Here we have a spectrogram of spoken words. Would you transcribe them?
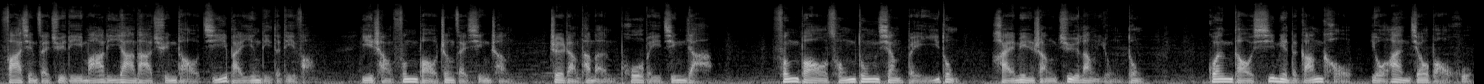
发现，在距离马里亚纳群岛几百英里的地方，一场风暴正在形成，这让他们颇为惊讶。风暴从东向北移动，海面上巨浪涌动。关岛西面的港口有暗礁保护，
